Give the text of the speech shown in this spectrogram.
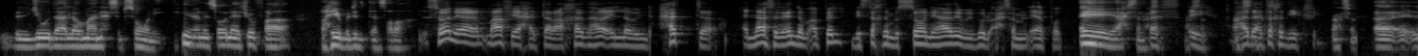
بالجودة لو ما نحسب سوني يعني سوني أشوفها رهيبة جدا صراحة سوني ما في أحد ترى أخذها إلا حتى الناس اللي عندهم Apple بيستخدموا السوني هذه ويقولوا أحسن من ال AirPod إي أحسن أحسن بس. إي. هذا أعتقد يكفي. أحسن. آه،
